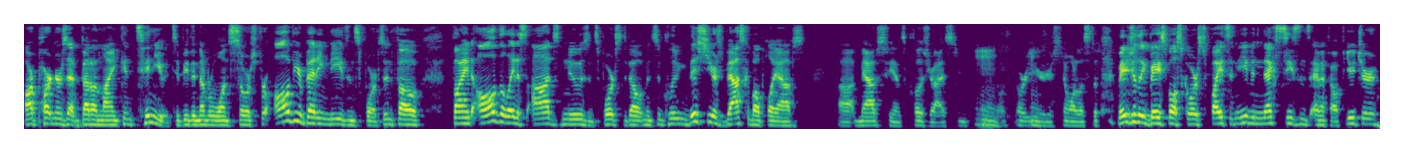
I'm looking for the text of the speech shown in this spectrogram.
Our partners at Bet Online continue to be the number one source for all of your betting needs and sports info. Find all the latest odds, news, and sports developments, including this year's basketball playoffs uh, Mavs fans, close your eyes, mm. or you mm. just don't want to listen to Major League Baseball scores, fights, and even next season's NFL future.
